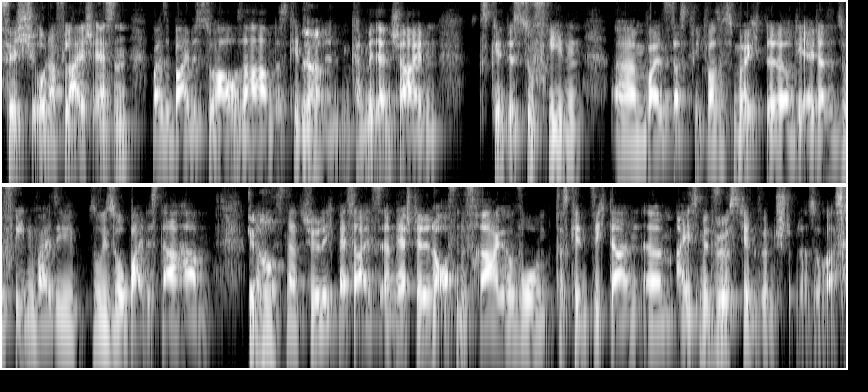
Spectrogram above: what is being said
Fisch oder Fleisch essen, weil sie beides zu Hause haben. Das Kind ja. kann mitentscheiden. Das Kind ist zufrieden, ähm, weil es das kriegt, was es möchte, und die Eltern sind zufrieden, weil sie sowieso beides da haben. Genau. Das ist natürlich besser als an der Stelle eine offene Frage, wo das Kind sich dann ähm, Eis mit Würstchen wünscht oder sowas.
